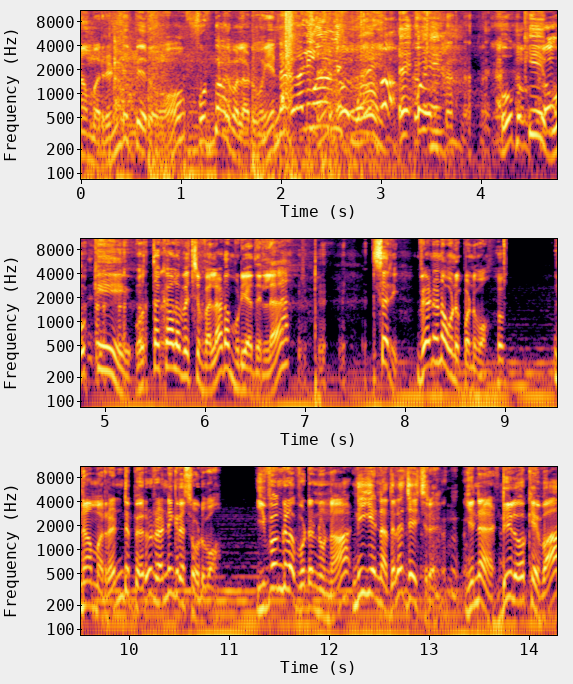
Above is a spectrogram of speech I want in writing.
நம்ம ரெண்டு பேரும் ஃபுட்பால் விளையாடுவோம். என்ன? Okay okay. ஒத்த கால வச்சு விளையாட முடியாது இல்ல சரி வேணும்னா ஒண்ணு பண்ணுவோம். நாம ரெண்டு பேரும் ரன்னிங் ரேஸ் ஓடுவோம். இவங்கள விடணும்னா நீ என்ன அதுல ஜெயிச்சிரு. என்ன டீல் ஓகேவா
